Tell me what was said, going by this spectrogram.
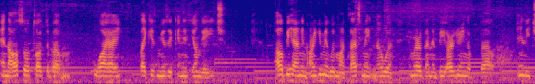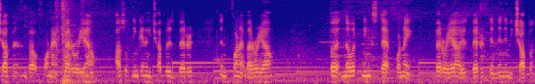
and I also talked about why I like his music in his young age. I'll be having an argument with my classmate Noah, and we're gonna be arguing about NLE Choppa and about Fortnite Battle Royale. I also think NLE Choppa is better than Fortnite Battle Royale, but Noah thinks that Fortnite Battle Royale is better than NLE Choppa?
